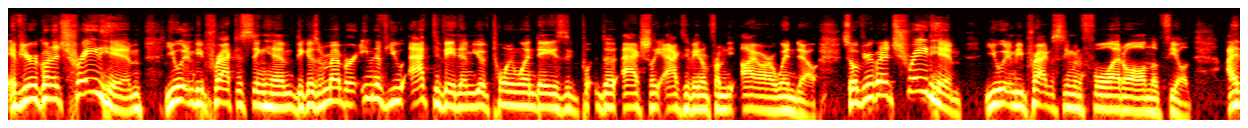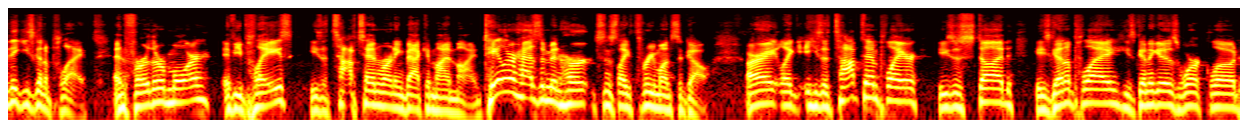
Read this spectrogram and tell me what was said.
If you're going to trade him, you wouldn't be practicing him because remember, even if you activate him, you have 21 days to, to actually activate him from the IR window. So if you're going to trade him, you wouldn't be practicing him in full at all on the field. I think he's going to play. And furthermore, if he plays, he's a top 10 running back in my mind. Taylor hasn't been hurt since like three months ago. All right. Like he's a top 10 player. He's a stud. He's going to play. He's going to get his workload.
